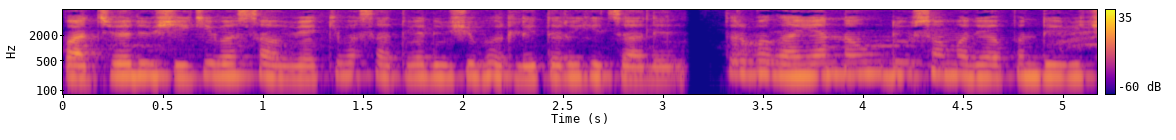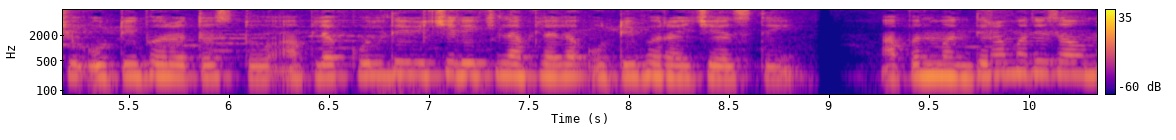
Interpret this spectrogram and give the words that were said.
पाचव्या दिवशी किंवा सहाव्या किंवा सातव्या दिवशी भरली तरीही चालेल. तर बघा या नऊ दिवसामध्ये आपण देवीची ओटी भरत असतो. आपल्या कुलदेवीची देखील आपल्याला ओटी भरायची असते. आपण मंदिरामध्ये जाऊन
